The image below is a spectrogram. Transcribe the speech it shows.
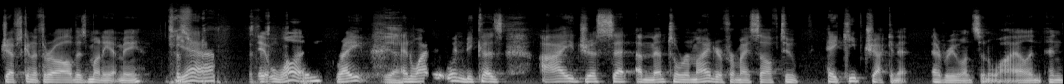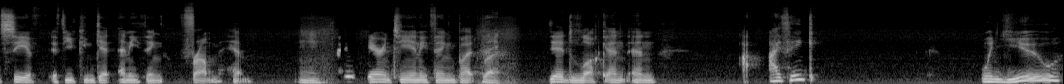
Jeff's going to throw all of his money at me. Yeah. It won, right? Yeah. And why did it win? Because I just set a mental reminder for myself to, hey, keep checking it every once in a while and, and see if, if you can get anything from him. Mm. I didn't guarantee anything, but right. did look and and I think when you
